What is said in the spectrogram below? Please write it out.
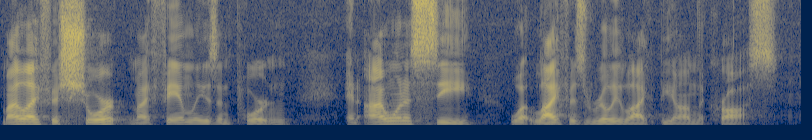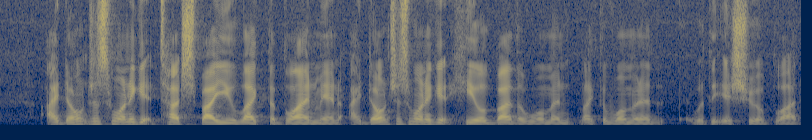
My life is short, my family is important, and I want to see what life is really like beyond the cross. I don't just want to get touched by you like the blind man. I don't just want to get healed by the woman like the woman with the issue of blood.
